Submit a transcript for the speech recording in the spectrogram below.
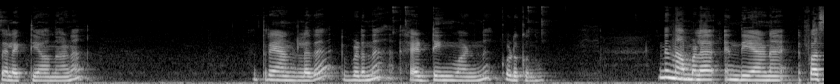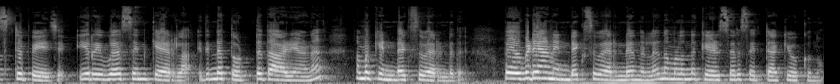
സെലക്ട് ചെയ്യാവുന്നതാണ്. ഇത്രയാണുള്ളത്. ഇവിടുന്ന് ഹെഡിങ് വണ്ണ് കൊടുക്കുന്നു. ഇനി നമ്മൾ എന്ത് ചെയ്യാണ്? ഫസ്റ്റ് പേജ് ഈ റിവേഴ്സ് ഇൻ കേരള ഇതിന്റെ തൊട്ട് താഴെയാണ് നമുക്ക് ഇൻഡെക്സ് വരേണ്ടത്. അപ്പോൾ എവിടെയാണ് ഇൻഡെക്സ് വരേണ്ടത് എന്നുള്ളത് നമ്മളൊന്ന് കേഴ്സർ സെറ്റാക്കി വെക്കുന്നു.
